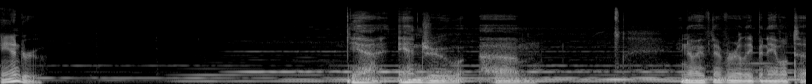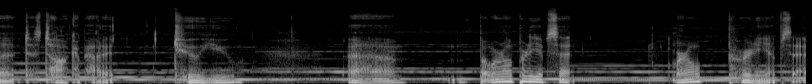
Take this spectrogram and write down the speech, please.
Andrew. Yeah, Andrew, um, you know, I've never really been able to, to talk about it to you. Um, but we're all pretty upset. We're all pretty upset.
